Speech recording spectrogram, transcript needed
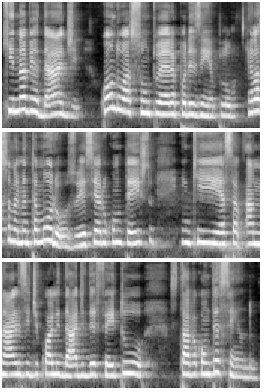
que na verdade quando o assunto era, por exemplo, relacionamento amoroso, esse era o contexto em que essa análise de qualidade e defeito estava acontecendo.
